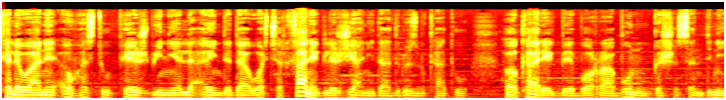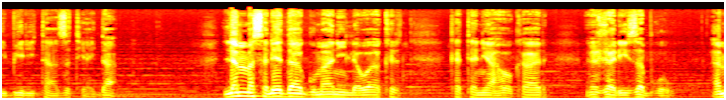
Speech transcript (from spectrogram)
کە لەوانەیە ئەو هەست و پێشبینییە لە ئایندەدا وەرچەرخانێک لە ژیانیدا دروست بکات و هۆکارێک بێ بۆ ڕابوون و گەشەسەندنی بیری تازە تیایدا. لەم مەسەلەیەدا گومانی لەوە ئەکرد کە تەنیا هۆکار غەریزە بووە و ئەم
